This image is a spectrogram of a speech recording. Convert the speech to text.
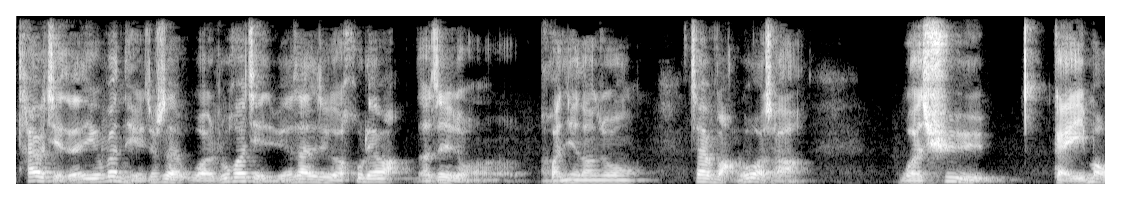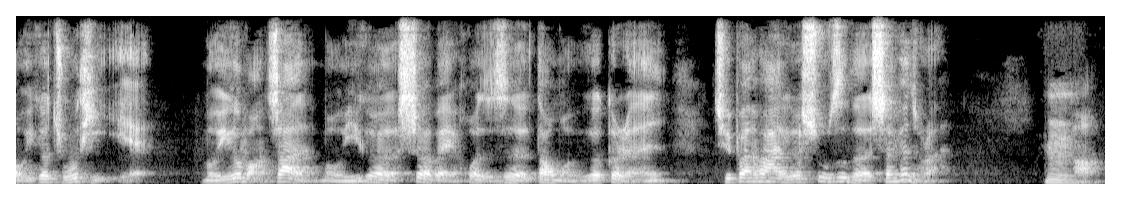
它要解决的一个问题，就是我如何解决在这个互联网的这种环境当中，在网络上，我去给某一个主体、某一个网站、某一个设备，或者是到某一个个人去颁发一个数字的身份出来。嗯啊，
